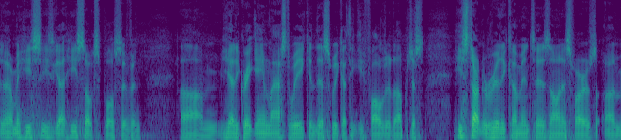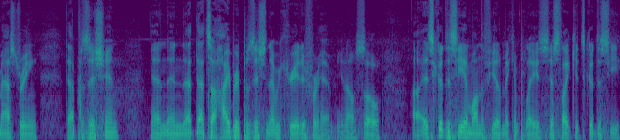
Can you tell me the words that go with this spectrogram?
I mean, he's he's got he's so explosive, and um, he had a great game last week, and this week I think he followed it up. Just he's starting to really come into his own as far as uh, mastering that position, and and that that's a hybrid position that we created for him. You know, so uh, it's good to see him on the field making plays, just like it's good to see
